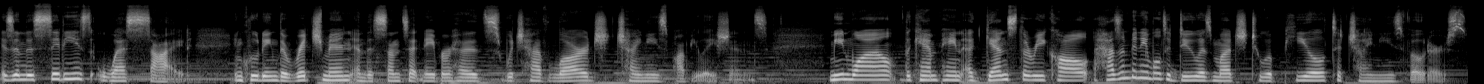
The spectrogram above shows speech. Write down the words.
is in the city's west side, including the Richmond and the Sunset neighborhoods, which have large Chinese populations. Meanwhile, the campaign against the recall hasn't been able to do as much to appeal to Chinese voters.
